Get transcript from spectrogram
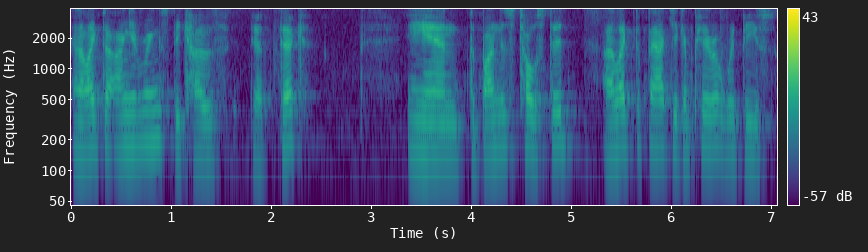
and I like the onion rings because they're thick and the bun is toasted. I like the fact you can pair it with these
